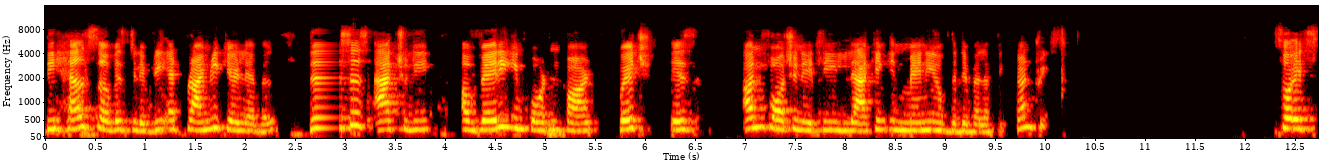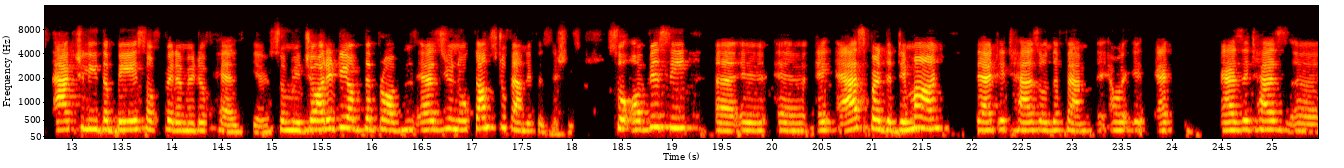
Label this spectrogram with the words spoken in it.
the health service delivery at primary care level. This is actually a very important part, which is unfortunately lacking in many of the developing countries. So it's actually the base of pyramid of healthcare. So majority of the problems, as you know, comes to family physicians. So obviously, uh, uh, uh, as per the demand that it has on the family, uh, as it has uh,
